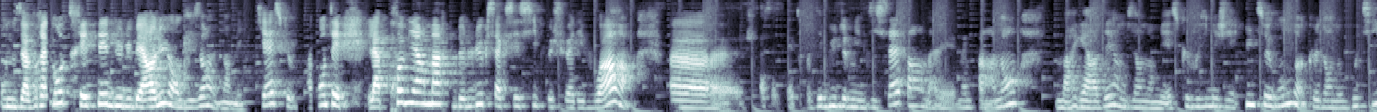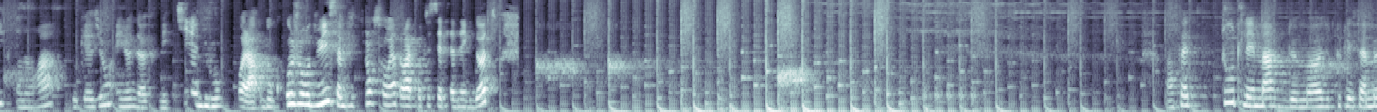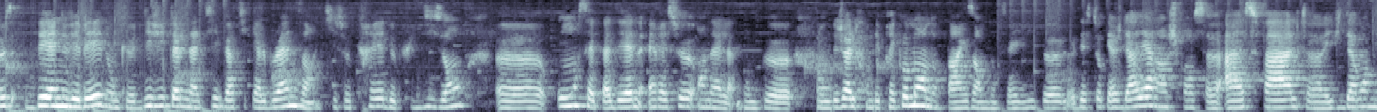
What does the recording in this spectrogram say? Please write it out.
on nous a vraiment traité du luberlu en disant non mais qu'est-ce que vous racontez? La première marque de luxe accessible que je suis allée voir, euh, je sais pas, ça peut être début 2017, hein, on n'avait même pas un an, on m'a regardé en me disant non mais est-ce que vous imaginez une seconde que dans nos boutiques on aura l'occasion et le neuf? Mais qui êtes-vous? Voilà. Donc aujourd'hui, ça me fait toujours sourire de raconter cette anecdote. En fait, toutes les marques de mode, toutes les fameuses DNVB, donc euh, Digital Native Vertical Brands, qui se créent depuis 10 ans, euh, ont cet ADN RSE en elles. Euh, donc, déjà, elles font des précommandes, par exemple, donc ça évite le déstockage derrière. Hein. je pense à Asphalt, évidemment.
